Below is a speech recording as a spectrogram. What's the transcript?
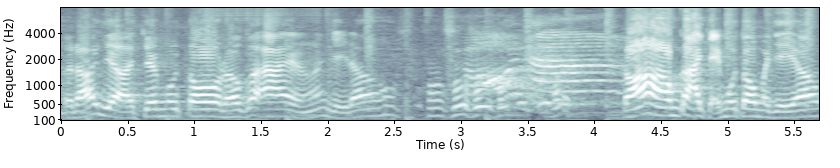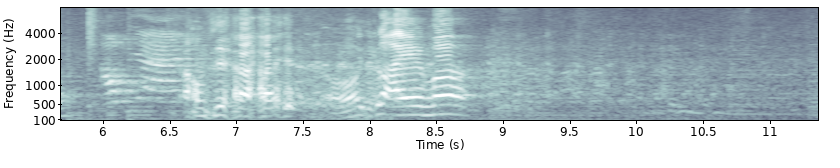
hồi đó giờ chơi mô tô đâu có ai nói gì đâu. Có không? Có ai chạy mô tô mà gì không? Ông nha ông trời ủa chỉ có em á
